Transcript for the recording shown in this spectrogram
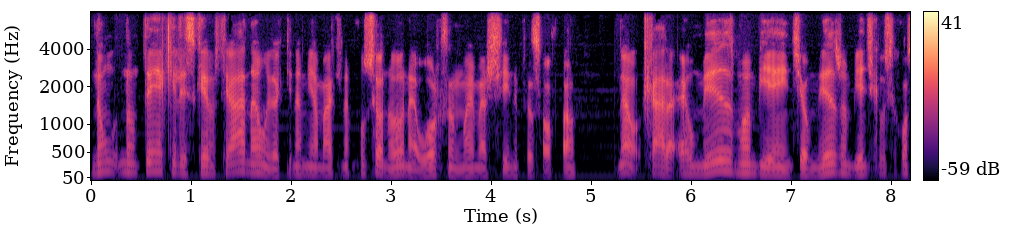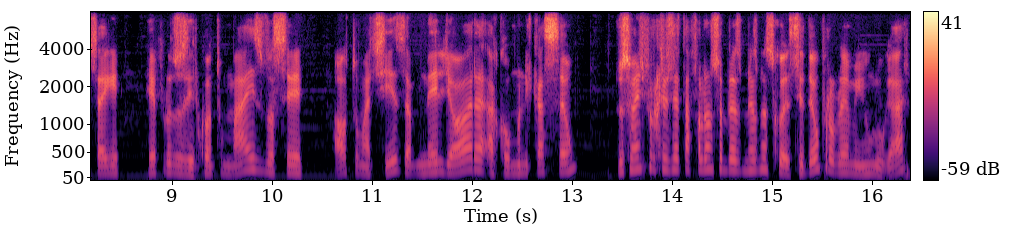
Não, não tem aquele esquema que, ah, não, aqui na minha máquina funcionou, né? Works on my machine, o pessoal fala. Não, cara, é o mesmo ambiente, é o mesmo ambiente que você consegue reproduzir. Quanto mais você automatiza, melhora a comunicação, justamente porque você está falando sobre as mesmas coisas. Se deu um problema em um lugar,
